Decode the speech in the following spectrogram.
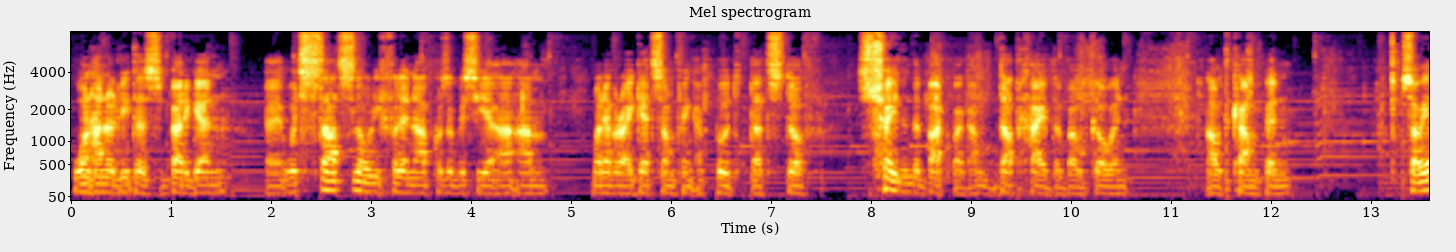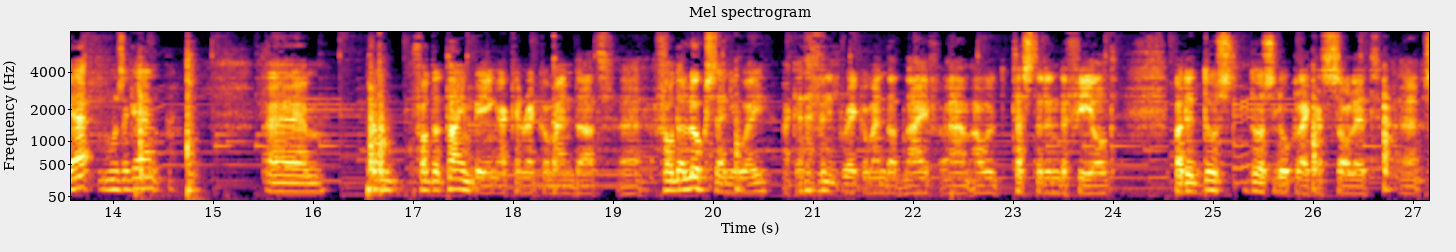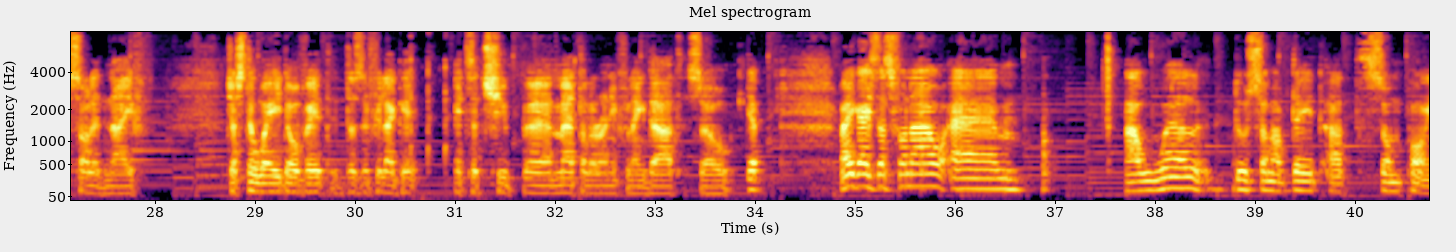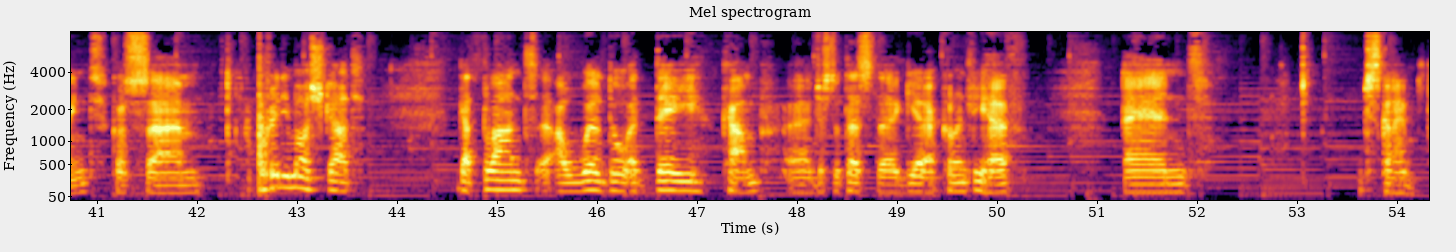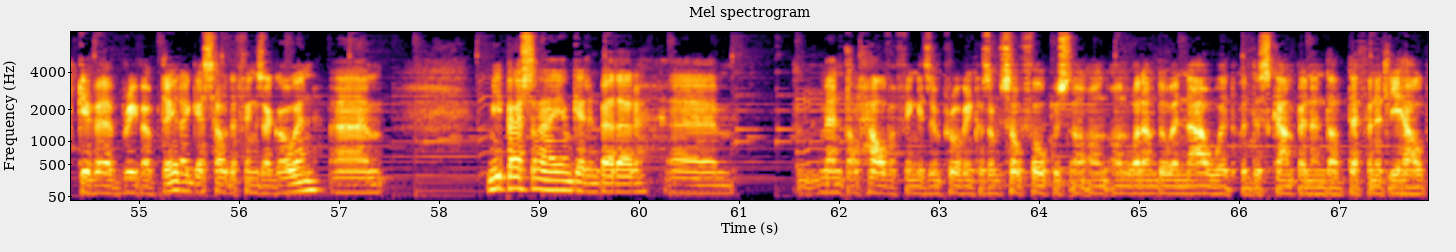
100 liters Bergen uh, which starts slowly filling up because obviously I, I'm whenever I get something, I put that stuff straight in the backpack. I'm that hyped about going out camping. So yeah, once again, um, for the time being, I can recommend that. Uh, for the looks anyway, I can definitely recommend that knife. Um, I will test it in the field, but it does does look like a solid uh, solid knife. Just the weight of it, it doesn't feel like it it's a cheap uh, metal or anything like that. So yep, Right guys, that's for now. Um, I will do some update at some point because um, I pretty much got got planned. Uh, I will do a day camp uh, just to test the gear I currently have and just gonna give a brief update I guess how the things are going. Um, me personally I am getting better. Um, mental health I think is improving because I'm so focused on, on, on, what I'm doing now with, with this campaign and that definitely help.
